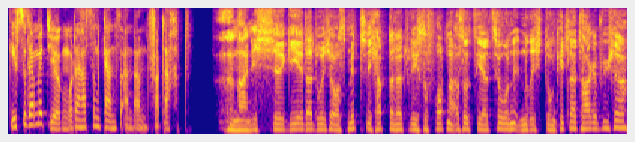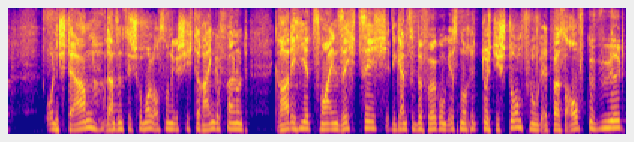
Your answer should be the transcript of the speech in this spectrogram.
Gehst du da mit, Jürgen, oder hast du einen ganz anderen Verdacht? Äh, nein, ich äh, gehe da durchaus mit. Ich habe da natürlich sofort eine Assoziation in Richtung Hitler-Tagebücher und Stern. Da sind sie schon mal auf so eine Geschichte reingefallen und gerade hier 62, die ganze Bevölkerung ist noch durch die Sturmflut etwas aufgewühlt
